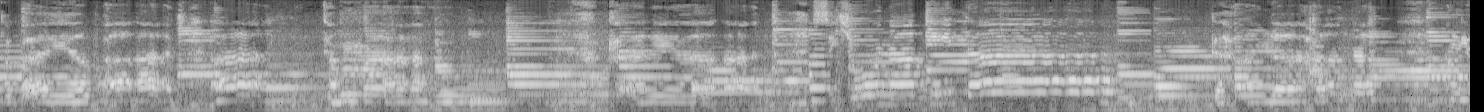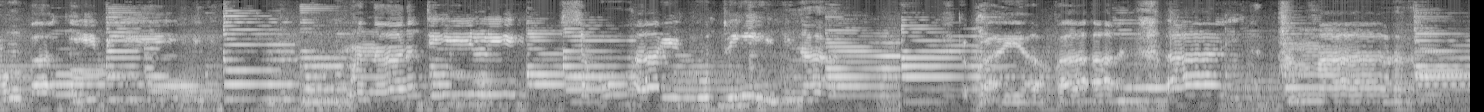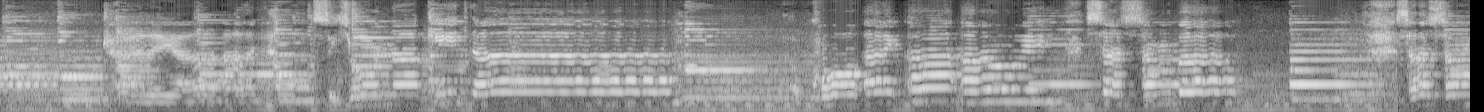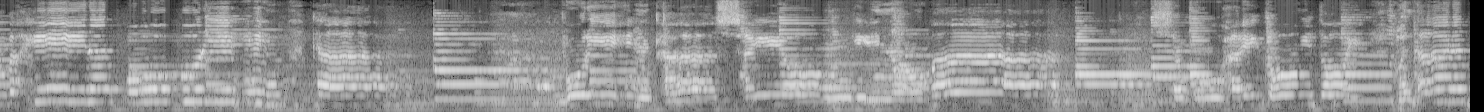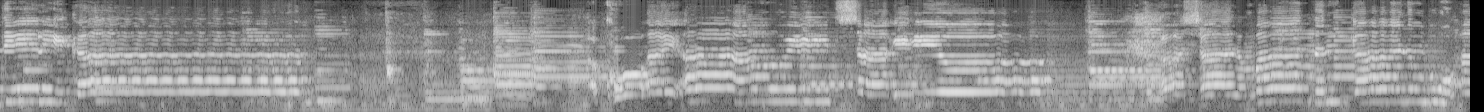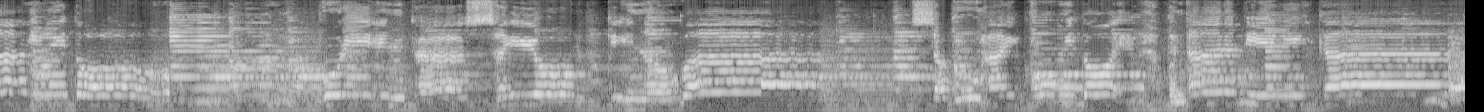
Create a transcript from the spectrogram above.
kapayapaan at tama kalayaan sa'yo nakita kahanga-hanga ang iyong pag-ibig. Mananatili sa buhay ko tuwing na. Kapayapaan ay sa iyo nakita ako ay aawin sa samba. Sasambahin at pupurihin ka. Purihin ka sa iyong ginawa ka Ako ay awit sa iyo. Pasalamatan ka ng buhay ito Purihin ka sa iyong ginawa Sa buhay kong ito'y mananatili ka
